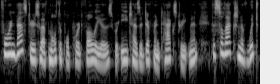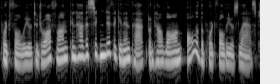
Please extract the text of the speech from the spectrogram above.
For investors who have multiple portfolios where each has a different tax treatment, the selection of which portfolio to draw from can have a significant impact on how long all of the portfolios last.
